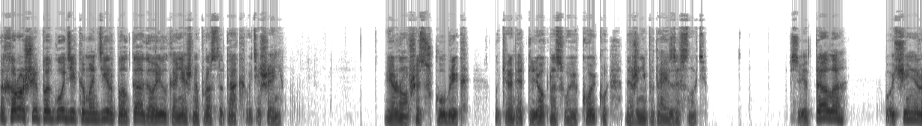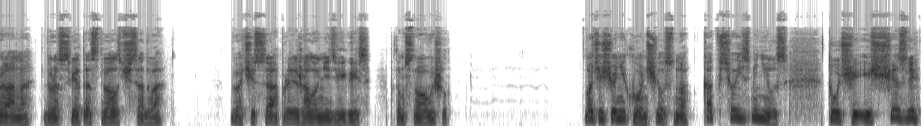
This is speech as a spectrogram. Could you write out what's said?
О хорошей погоде командир полка говорил, конечно, просто так, в утешение. Вернувшись в кубрик, Лукин опять лег на свою койку, даже не пытаясь заснуть. Светало очень рано, до рассвета оставалось часа два. Два часа пролежал он, не двигаясь, потом снова вышел. Ночь еще не кончилась, но как все изменилось. Тучи исчезли,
